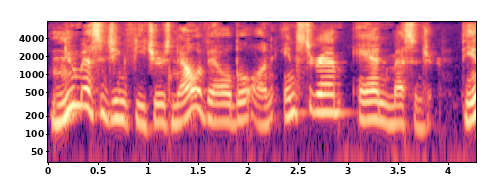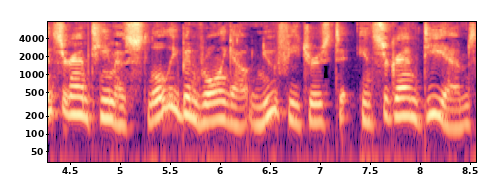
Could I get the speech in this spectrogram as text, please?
new messaging features now available on Instagram and Messenger. The Instagram team has slowly been rolling out new features to Instagram DMs,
